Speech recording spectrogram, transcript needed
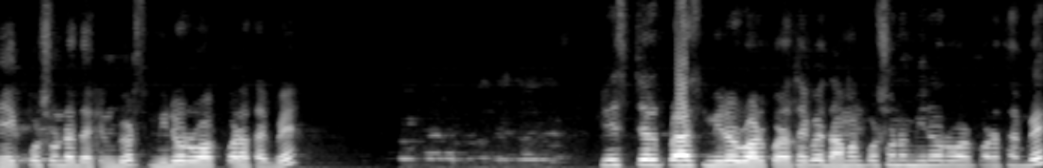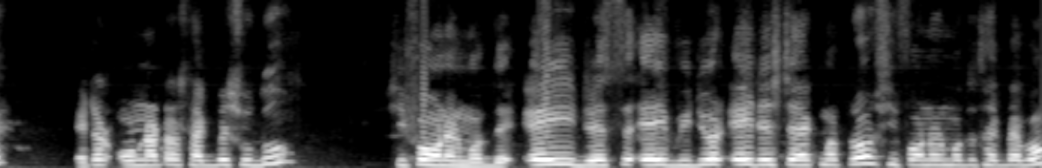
নেক পোর্শনটা দেখেন ভিউয়ার্স মিরর ওয়ার্ক করা থাকবে। ক্রিস্টাল প্লাস মিরর ওয়ার্ক করা থাকবে, দামান পোর্শনও মিরর ওয়ার্ক করা থাকবে। এটার ওড়নাটা থাকবে শুধু শিফনের মধ্যে। এই ড্রেস এই ভিডিওর এই ড্রেসটা একমাত্র শিফনের মধ্যে থাকবে এবং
